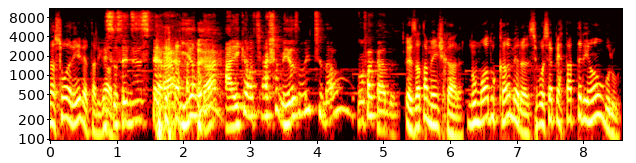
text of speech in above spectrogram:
Na sua orelha, tá E ligado? se você desesperar e andar, aí que ela te acha mesmo e te dá um- uma facada. Exatamente, cara. No modo câmera, se você apertar triângulo,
